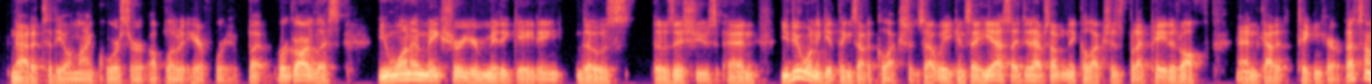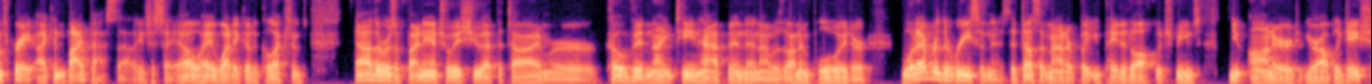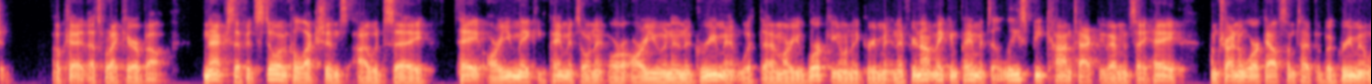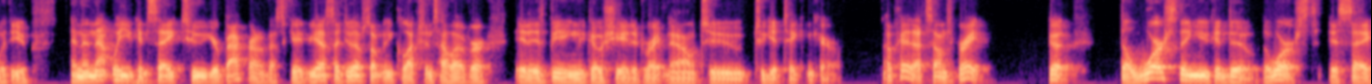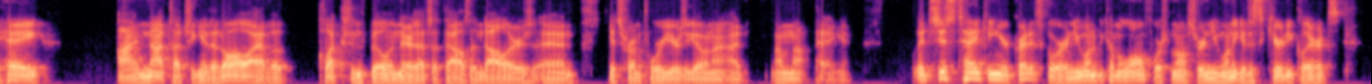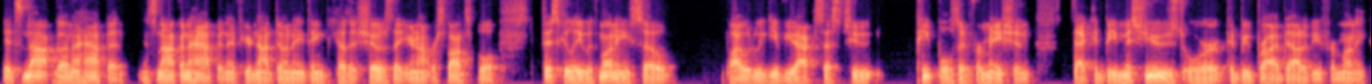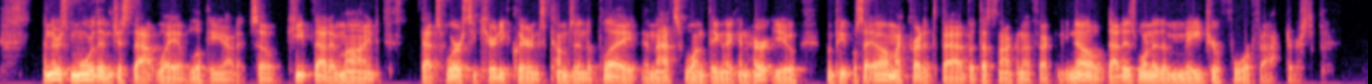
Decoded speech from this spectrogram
and add it to the online course or upload it here for you. But regardless, you want to make sure you're mitigating those those issues. And you do want to get things out of collections. That way you can say yes i did have something in collections but i paid it off and got it taken care of. That sounds great. I can bypass that. I just say oh hey why did it go to collections? Uh, there was a financial issue at the time or COVID 19 happened and I was unemployed or whatever the reason is, it doesn't matter, but you paid it off, which means you honored your obligation. Okay, that's what I care about. Next, if it's still in collections, I would say, hey, are you making payments on it or are you in an agreement with them? Are you working on an agreement? And if you're not making payments, at least be contacting them and say, hey, I'm trying to work out some type of agreement with you. And then that way you can say to your background investigator, yes, I do have something in collections. However, it is being negotiated right now to to get taken care of. Okay, that sounds great. Good. The worst thing you can do, the worst, is say, hey, I'm not touching it at all. I have a collections bill in there that's a thousand dollars and it's from four years ago and I, I I'm not paying it. It's just tanking your credit score and you want to become a law enforcement officer and you want to get a security clearance it's not going to happen. It's not going to happen if you're not doing anything because it shows that you're not responsible fiscally with money. So, why would we give you access to people's information that could be misused or could be bribed out of you for money? And there's more than just that way of looking at it. So, keep that in mind. That's where security clearance comes into play. And that's one thing that can hurt you when people say, oh, my credit's bad, but that's not going to affect me. No, that is one of the major four factors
